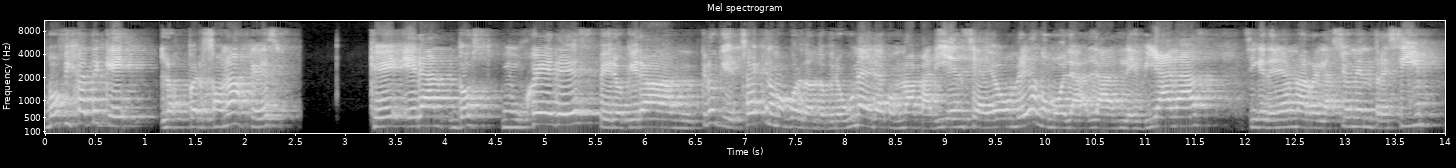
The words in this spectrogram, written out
vos fijate que los personajes que eran dos mujeres, pero que eran, creo que, sabes que no me acuerdo tanto, pero una era con una apariencia de hombre, eran como las lesbianas sí que tenían una relación entre sí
